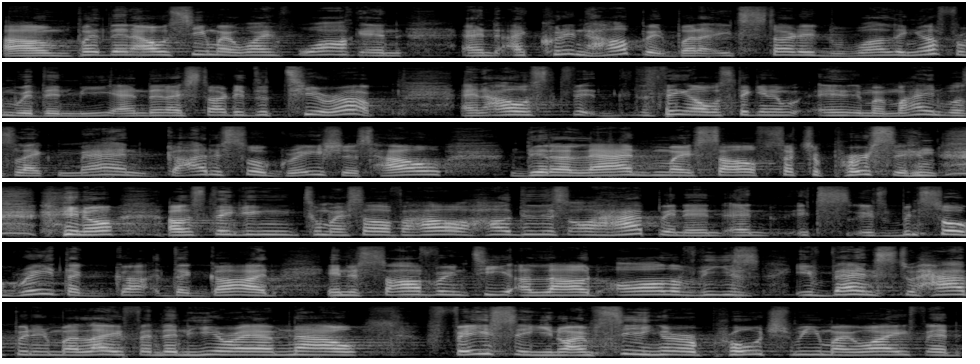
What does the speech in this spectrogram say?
Um, but then I was seeing my wife walk, and, and I couldn't help it, but it started welling up from within me, and then I started to tear up. And I was th- the thing I was thinking in, in, my mind was like, man, God is so gracious. How did I land myself such a person? you know, I was thinking to myself, how, how did this all happen? And, and it's, it's been so great that God, that God, in His sovereignty, allowed all of these events to happen in my life. And then here I am now facing, you know, I'm seeing her approach me, my wife, and,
